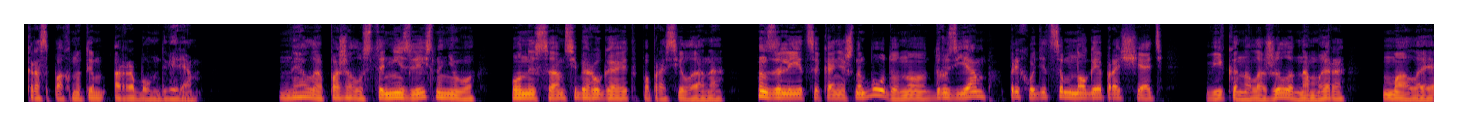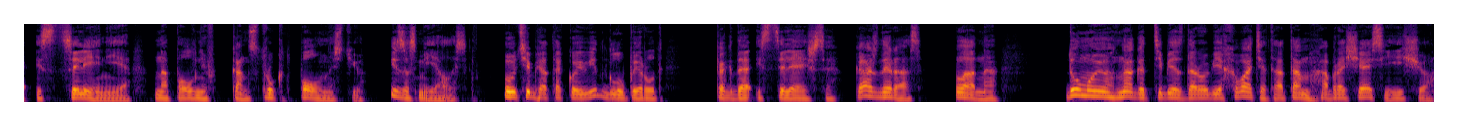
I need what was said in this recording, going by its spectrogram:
к распахнутым рабом дверям. «Нелла, пожалуйста, не злись на него. Он и сам себя ругает», — попросила она. «Злиться, конечно, буду, но друзьям приходится многое прощать». Вика наложила на мэра малое исцеление, наполнив конструкт полностью, и засмеялась. «У тебя такой вид, глупый Рут, когда исцеляешься. Каждый раз. Ладно, «Думаю, на год тебе здоровья хватит, а там обращайся еще.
